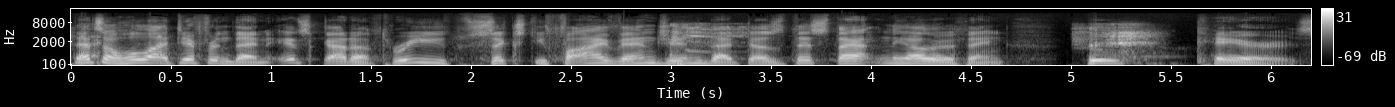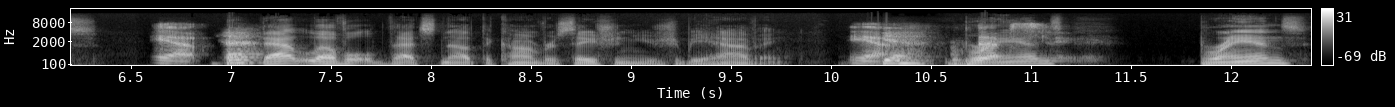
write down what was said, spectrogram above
That's a whole lot different than it's got a 365 engine that does this, that, and the other thing. Who cares? Yeah, At that level, that's not the conversation you should be having. yeah, Yeah. Brands, absolutely. brands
